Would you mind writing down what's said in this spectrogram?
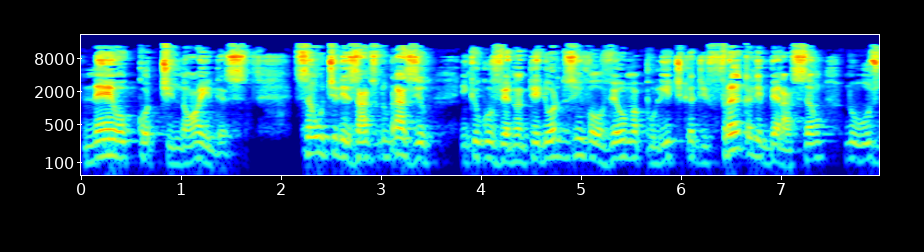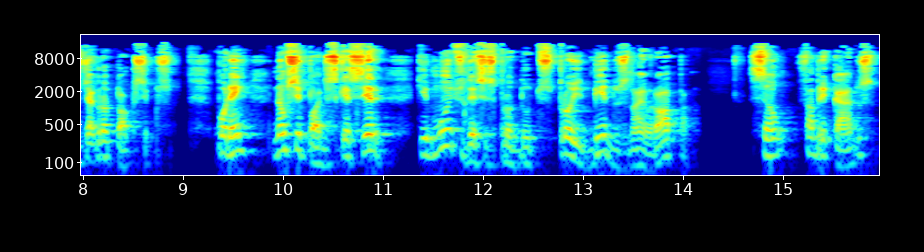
neocotinoides, são utilizados no Brasil, em que o governo anterior desenvolveu uma política de franca liberação no uso de agrotóxicos. Porém, não se pode esquecer que muitos desses produtos proibidos na Europa são fabricados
